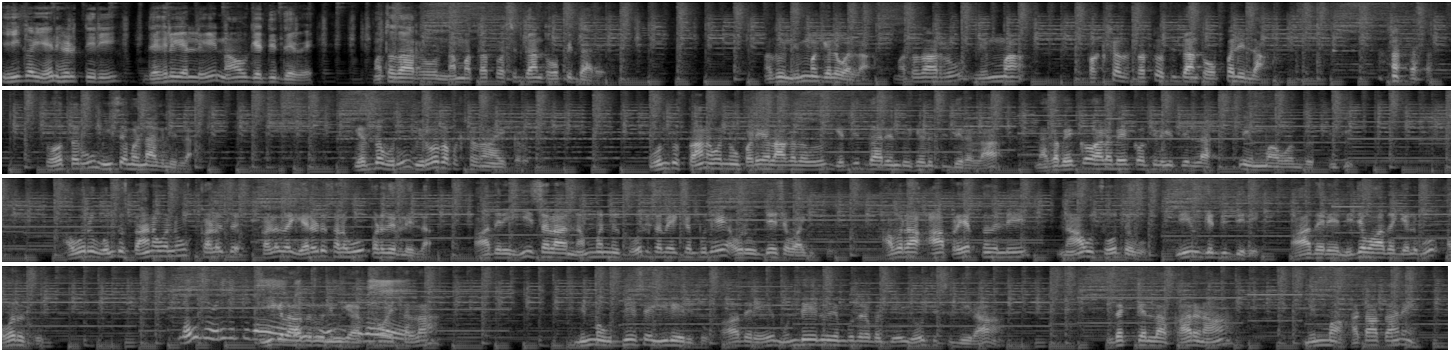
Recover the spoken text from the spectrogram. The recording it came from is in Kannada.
ಈಗ ಏನ್ ಹೇಳ್ತೀರಿ? ದೆಹಲಿಯಲ್ಲಿ ನಾವು ಗೆದ್ದಿದ್ದೇವೆ. ಮತದಾರರು ನಮ್ಮ ತತ್ವ ಸಿದ್ಧಾಂತ ಒಪ್ಪಿದ್ದಾರೆ. ಅದು ನಿಮ್ಮ ಗೆಲುವಲ್ಲ. ಮತದಾರರು ನಿಮ್ಮ ಪಕ್ಷದ ತತ್ವ ಸಿದ್ಧಾಂತ ಒಪ್ಪಲಿಲ್ಲ. ಸೋತರೂ ಮೀಸೆ ಮಣ್ಣಾಗಲಿಲ್ಲ. ಗೆದ್ದವರು ವಿರೋಧ ಪಕ್ಷದ ನಾಯಕರು. ಒಂದು ಸ್ಥಾನವನ್ನು ಪಡೆಯಲಾಗದವರು ಗೆದ್ದಿದ್ದಾರೆಂದು ಹೇಳುತ್ತಿದ್ದೀರಲ್ಲ? ನಗಬೇಕೋ ಆಡಬೇಕೋ ತಿಳಿಯುತ್ತಿಲ್ಲ ನಿಮ್ಮ ಒಂದು ಸ್ಥಿತಿ. ಅವರು ಒಂದು ಸ್ಥಾನವನ್ನು ಕಳೆದ ಕಳೆದ ಎರಡು ಸಲವೂ ಪಡೆದಿರಲಿಲ್ಲ. ಆದರೆ ಈ ಸಲ ನಮ್ಮನ್ನು ಸೋಲಿಸಬೇಕೆಂಬುದೇ ಅವರ ಉದ್ದೇಶವಾಗಿತ್ತು. ಅವರ ಆ ಪ್ರಯತ್ನದಲ್ಲಿ ನಾವು ಸೋತೆವು, ನೀವು ಗೆದ್ದಿದ್ದೀರಿ. ಆದರೆ ನಿಜವಾದ ಗೆಲುವು ಅವರದ್ದು. ಈಗಲಾದರೂ ನಿಮಗೆ. ಅರ್ಥವಾಯ್ತಲ್ಲ? ನಿಮ್ಮ ಉದ್ದೇಶ ಈಡೇರಿತು. ಆದರೆ ಮುಂದೇನು ಎಂಬುದರ ಬಗ್ಗೆ ಯೋಚಿಸಿದ್ದೀರಾ? ಇದಕ್ಕೆಲ್ಲ ಕಾರಣ ನಿಮ್ಮ ಹಠ ತಾನೇ.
